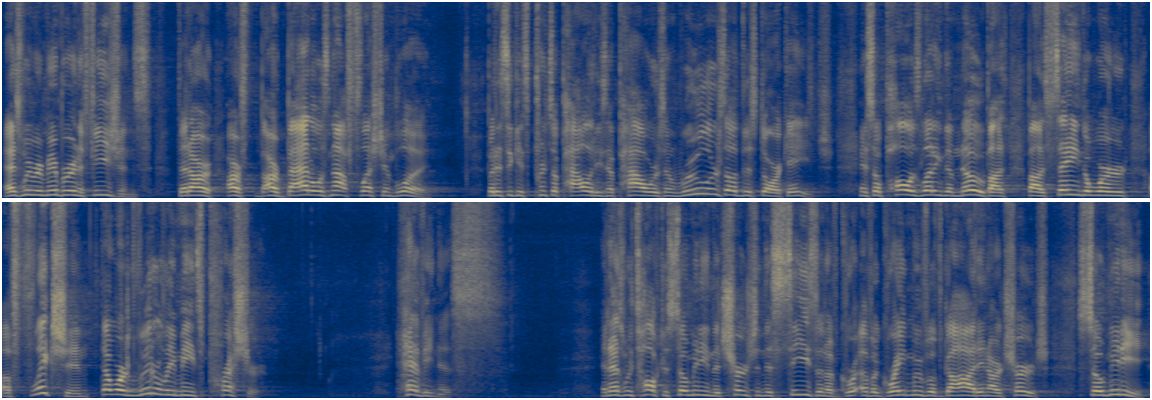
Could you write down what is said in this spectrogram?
As we remember in Ephesians, that our, our, our battle is not flesh and blood, but it's against principalities and powers and rulers of this dark age. And so Paul is letting them know by, by saying the word affliction, that word literally means pressure, heaviness. And as we talk to so many in the church in this season of, of a great move of God in our church, so many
